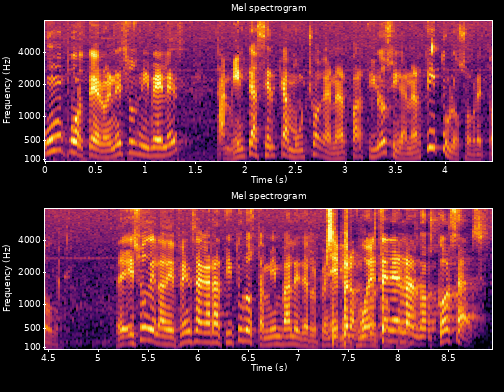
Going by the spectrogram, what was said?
un portero en esos niveles también te acerca mucho a ganar partidos y ganar títulos, sobre todo. Eso de la defensa gana títulos también vale de repente. Sí, pero puedes tener las dos cosas.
